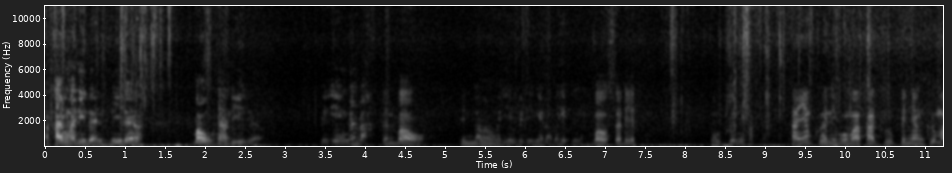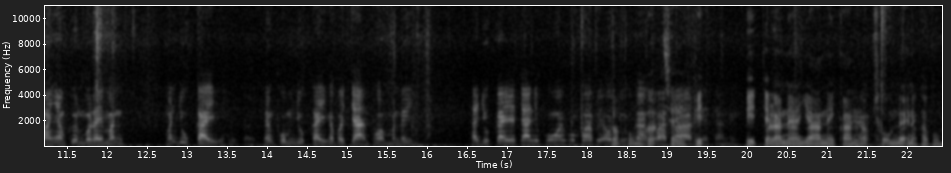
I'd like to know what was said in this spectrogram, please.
อะไทยมึงได้นี่เด้อนี่เด้อเบ้าจ้ะดีเด้อเป็นเองเด้อล่ะเป็นเบ้าเป็นครับเบ้าเป็นเองเป็นเองเด้อล่ะบ่เฮ็ดนี่ล่ะเบ้าเสด็จมันขึ้นครับถ้าย่ำขึ้นนี่ผมว่าคักอยู่เป็นหยังคือมาย่ำขึ้นบ่ได้มัน มันอยู่ไกลเรื่องผมอยู่ไกลครับอาจารย์เพราะว่ามันได้ ถ้าอยู่ไกลอาจารย์นี่ผมว่าผมพาไปเอาอยู่กลางป่าชาเลยอาจารย์เลย พิจารณญาณในการรับชมด้วยนะครับผม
